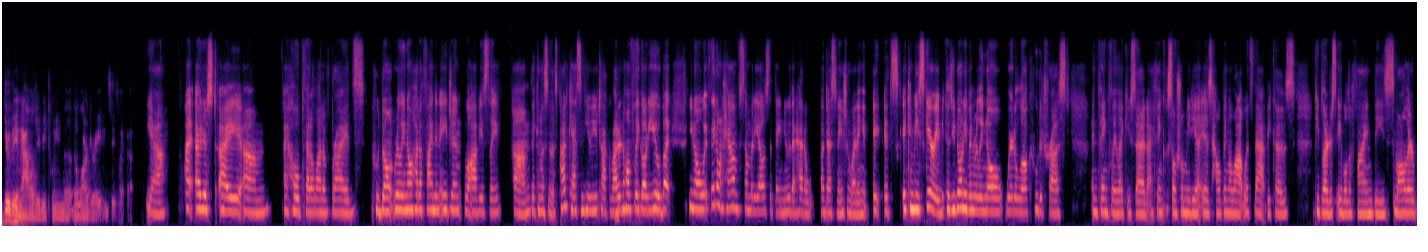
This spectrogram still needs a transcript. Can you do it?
do the analogy between the, the larger agencies like that. Yeah. I, I just, I, um, I hope that a lot of brides who don't really know how to find an agent, well, obviously, um, they can listen to this podcast and hear you talk about it and hopefully go to you. But you know, if they don't have somebody else that they knew that had a, a destination wedding, it, it, it's it can be scary because you don't even really know where to look, who to trust. And thankfully, like you said, I think social media is helping a lot with that because people are just able to find these smaller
